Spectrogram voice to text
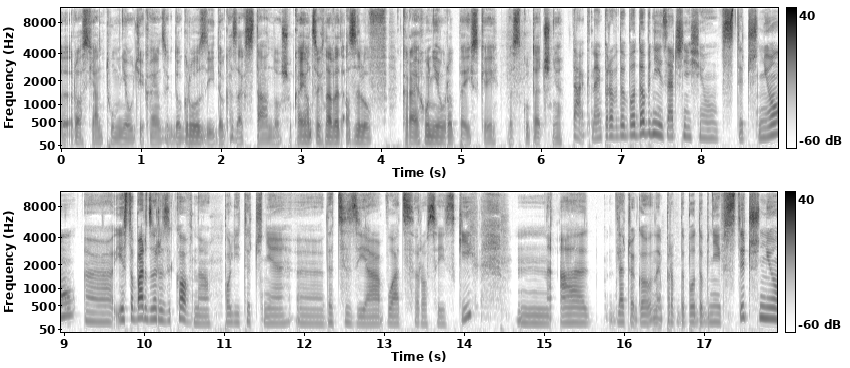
Rosjan tłumnie uciekających do Gruzji, do Kazachstanu, szukających nawet azylów w krajach Unii Europejskiej bezskutecznie. Tak, najprawdopodobniej zacznie się w styczniu. E, jest to bardzo ryzykowna politycznie decyzja władz rosyjskich, mm, a dlaczego najprawdopodobniej w styczniu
